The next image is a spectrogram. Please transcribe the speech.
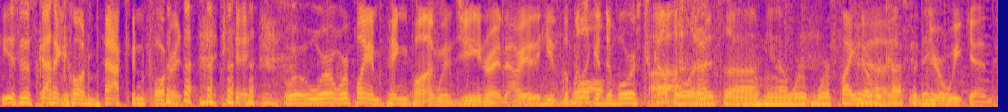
he's just kind of going back and forth. we're, we're, we're playing ping pong with Gene right now. He's the We're ball. like a divorced couple, and it's uh, you know, we're we're fighting Yeah, over custody. It's your weekend.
